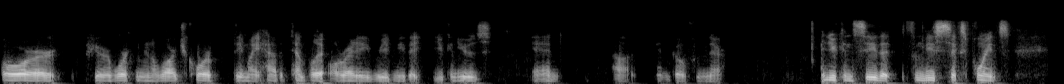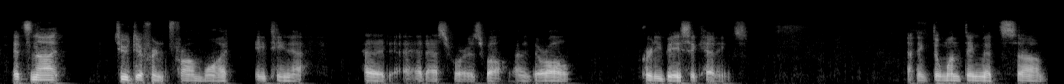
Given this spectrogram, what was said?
or if you're working in a large corp, they might have a template already README that you can use and uh, and go from there. And you can see that from these six points, it's not too different from what 18F had had asked for as well. I mean, they're all pretty basic headings. I think the one thing that's um,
